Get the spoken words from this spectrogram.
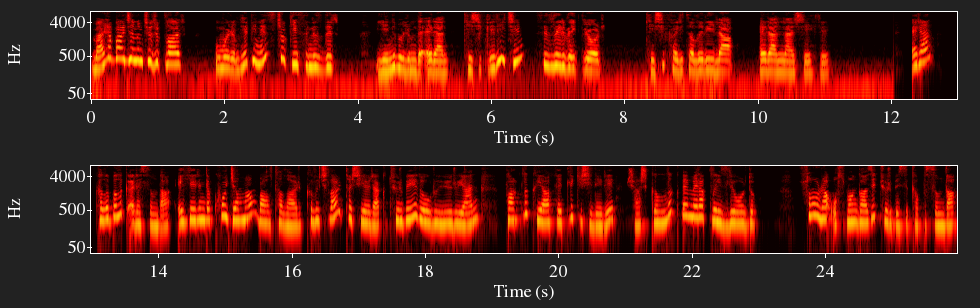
Merhaba canım çocuklar. Umarım hepiniz çok iyisinizdir. Yeni bölümde Eren keşifleri için sizleri bekliyor. Keşif haritalarıyla Erenler şehri. Eren kalabalık arasında ellerinde kocaman baltalar, kılıçlar taşıyarak türbeye doğru yürüyen farklı kıyafetli kişileri şaşkınlık ve merakla izliyordu. Sonra Osman Gazi Türbesi kapısında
